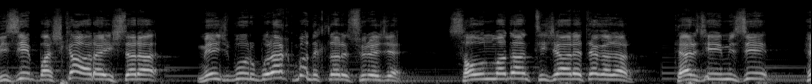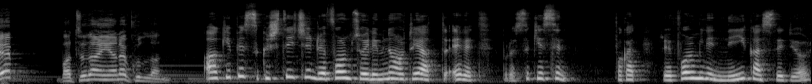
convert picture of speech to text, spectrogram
Bizi başka arayışlara mecbur bırakmadıkları sürece savunmadan ticarete kadar tercihimizi hep batıdan yana kullandık. AKP sıkıştığı için reform söylemini ortaya attı. Evet, burası kesin. Fakat reform ile neyi kastediyor?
